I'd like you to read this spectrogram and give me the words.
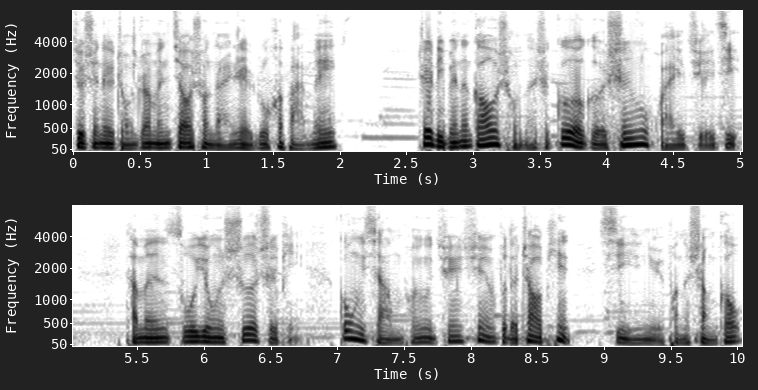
就是那种专门教授男人如何把妹。这里边的高手呢，是个个身怀绝技，他们租用奢侈品，共享朋友圈炫富的照片，吸引女方的上钩。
